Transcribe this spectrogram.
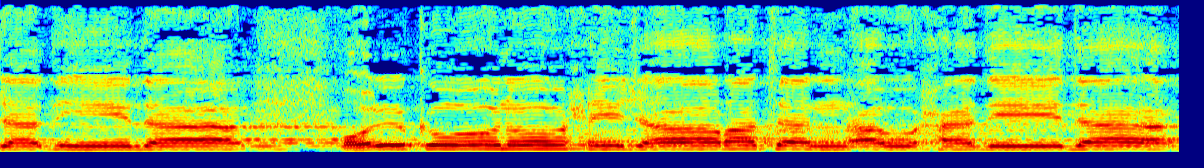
جديدا. قل كونوا حجارة أو حديدا.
